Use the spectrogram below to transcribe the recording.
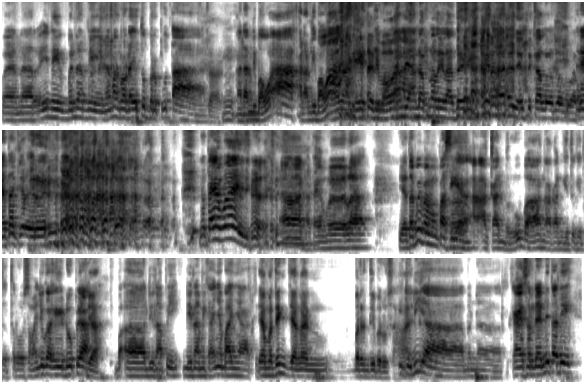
Bener. Ini bener nih. Memang roda itu berputar. Betul. Kadang di bawah, kadang di bawah. Kadang gitu, di bawah. Kan diandapna lila teh. Itu kalau lu Ternyata keren. Ngetem euy. Ah, ngetem lah. Ya tapi memang pasti ya akan berubah, nggak akan gitu-gitu terus. Sama juga hidup ya. Ya. Eh, dinapi, dinamikanya banyak. yang penting jangan berhenti berusaha Itu dia, bener. Kayak Sir Dendi tadi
